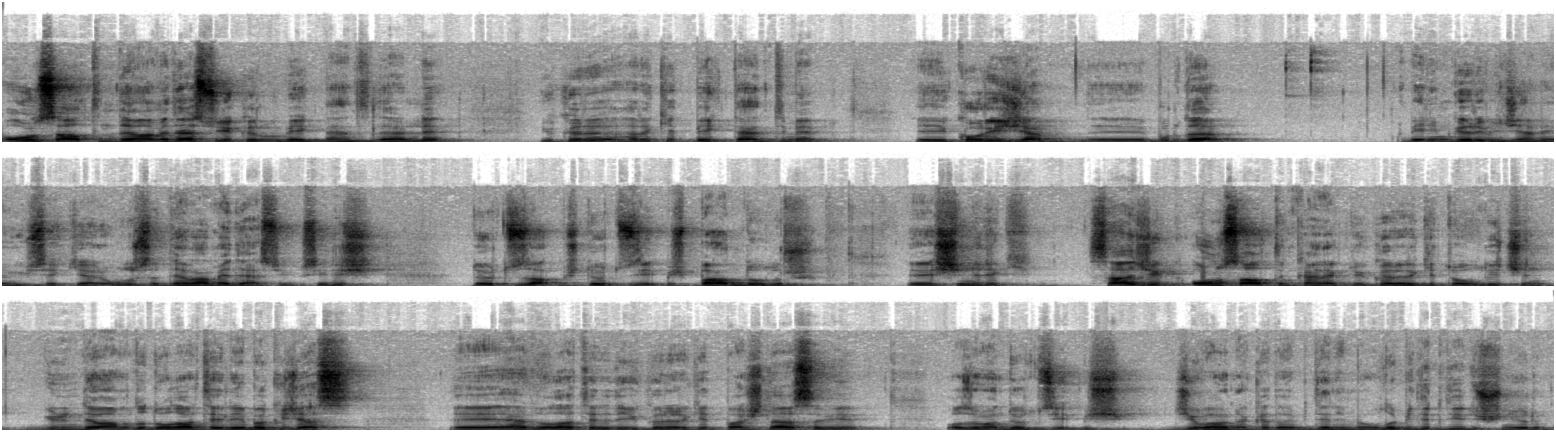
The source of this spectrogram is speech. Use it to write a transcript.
ons altın devam ederse yukarı bu beklentilerle yukarı hareket beklentimi e, koruyacağım. E, burada benim görebileceğim en yüksek yer olursa devam ederse yükseliş 460-470 bandı olur. Şimdilik sadece ons altın kaynaklı yukarı hareket olduğu için günün devamında dolar TL'ye bakacağız. Eğer dolar TL'de yukarı hareket başlarsa bir o zaman 470 civarına kadar bir deneme olabilir diye düşünüyorum.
